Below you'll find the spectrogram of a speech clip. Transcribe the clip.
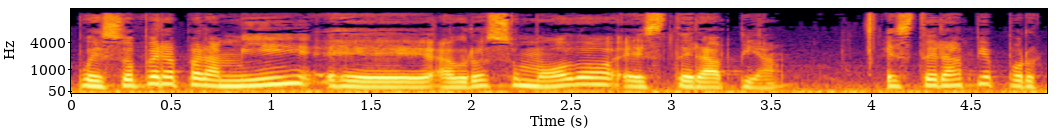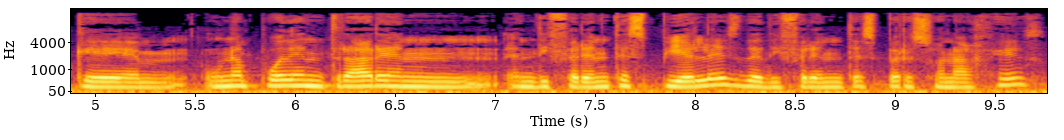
Pues ópera para mí, eh, a grosso modo, es terapia es terapia porque mm, una puede entrar en, diferentes pieles de diferentes personajes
